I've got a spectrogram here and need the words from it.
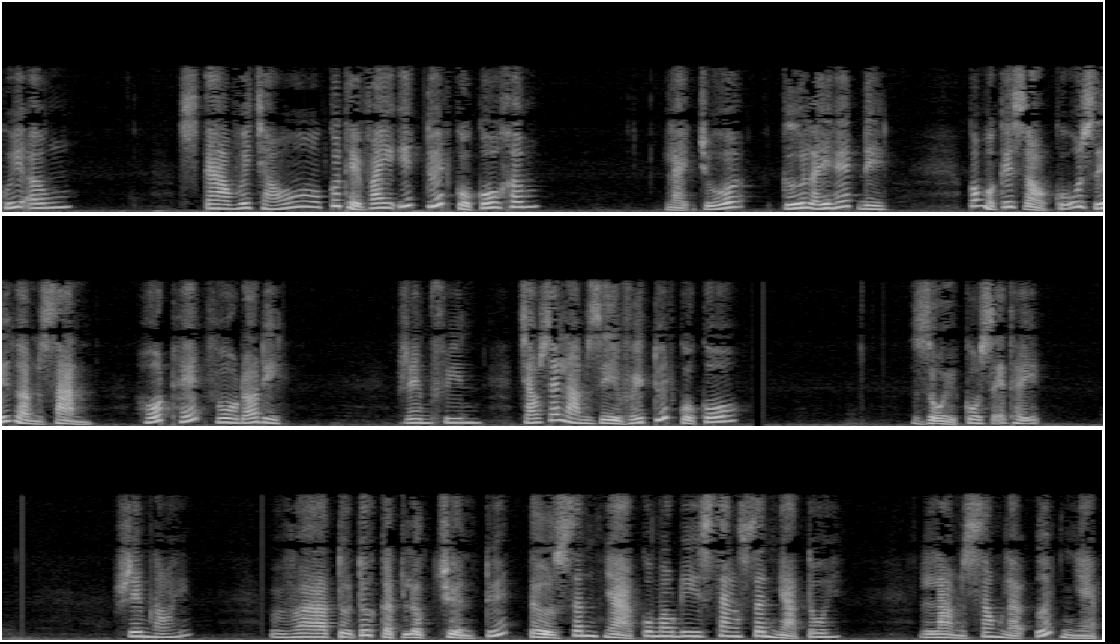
quý ông? Scout với cháu có thể vay ít tuyết của cô không? Lại chúa, cứ lấy hết đi. Có một cái giỏ cũ dưới gầm sàn, hốt hết vô đó đi. Rimfin, cháu sẽ làm gì với tuyết của cô? Rồi cô sẽ thấy. Jim nói, và tụi tôi cật lực chuyển tuyết từ sân nhà cô mau đi sang sân nhà tôi. Làm xong là ướt nhẹp.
